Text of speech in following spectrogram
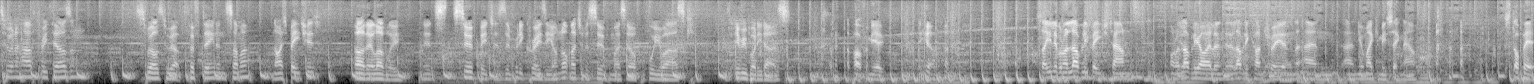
two and a half, three thousand. Swells to about fifteen in summer. Nice beaches. Oh, they're lovely. It's surf beaches. They're pretty crazy. I'm not much of a surfer myself. Before you ask, everybody does. apart from you. Yeah. So you live on a lovely beach town, on a lovely island in a lovely country, and and and you're making me sick now. Stop it.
